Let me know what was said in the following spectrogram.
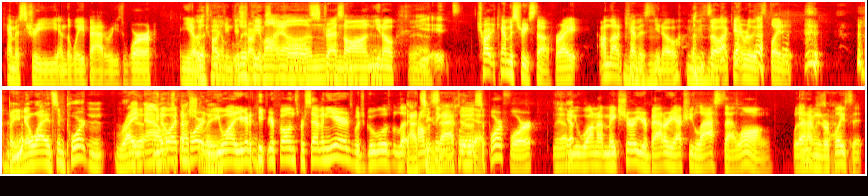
chemistry and the way batteries work, and, you know, lithium, charging, discharging cycle, stress on, yeah, you know, yeah. it's charge chemistry stuff, right? I'm not a chemist, mm-hmm. you know, mm-hmm. so I can't really explain it. but you know why it's important right yeah. now. You know why it's important. You want you're going to keep your phones for seven years, which Google is le- promising exactly to it. support for. Yep. You want to make sure your battery actually lasts that long without exactly. having to replace it.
